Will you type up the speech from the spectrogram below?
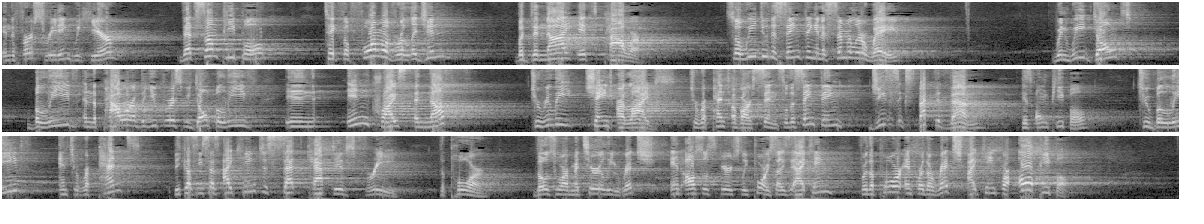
In the first reading, we hear that some people take the form of religion but deny its power. So we do the same thing in a similar way when we don't believe in the power of the Eucharist, we don't believe in, in Christ enough to really change our lives, to repent of our sins. So the same thing, Jesus expected them, his own people, to believe and to repent because he says, I came to set captives free, the poor, those who are materially rich and also spiritually poor. He says, I came for the poor and for the rich. I came for all people.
